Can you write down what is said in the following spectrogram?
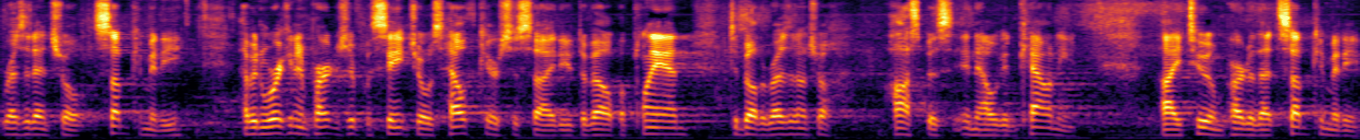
Residential Subcommittee have been working in partnership with St. Joe's Healthcare Society to develop a plan to build a residential hospice in Elgin County. I, too, am part of that subcommittee.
